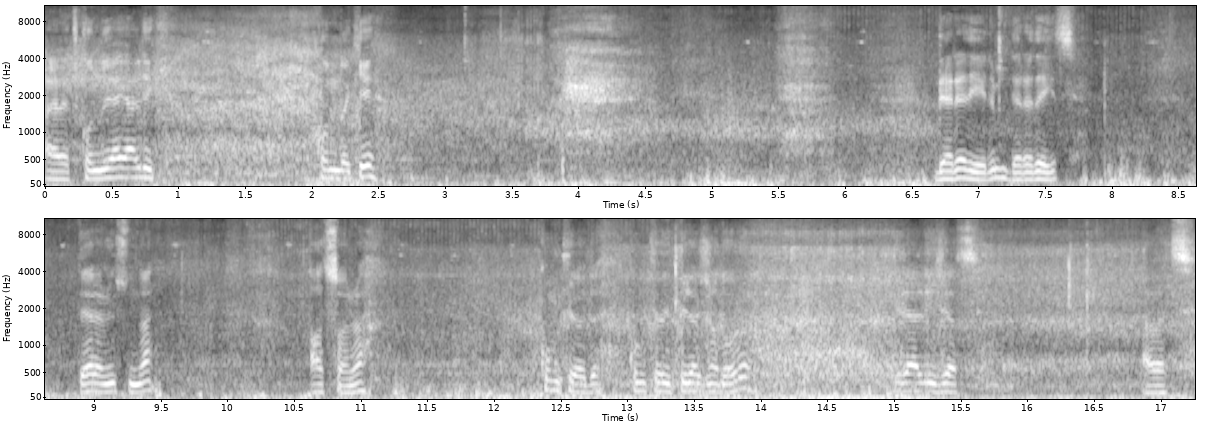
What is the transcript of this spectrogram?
Evet Kundu'ya geldik. Kundu'daki dere diyelim, deredeyiz. Derenin üstünden az sonra Kumköy'de, Kumköy plajına doğru ilerleyeceğiz. Evet.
